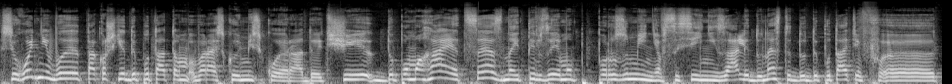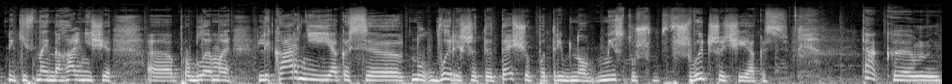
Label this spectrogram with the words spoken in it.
Сьогодні ви також є депутатом Вараської міської ради. Чи допомагає це знайти взаємопорозуміння в сесійній залі, донести до депутатів е, якісь найнагальніші е, проблеми лікарні і якось е, ну, вирішити те, що потрібно місту швидше чи якось? Так, ем,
